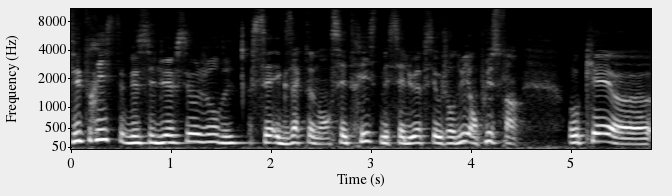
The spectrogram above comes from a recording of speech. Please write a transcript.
C'est triste, mais c'est l'UFC aujourd'hui. C'est exactement, c'est triste, mais c'est l'UFC aujourd'hui. En plus, enfin, ok, euh,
